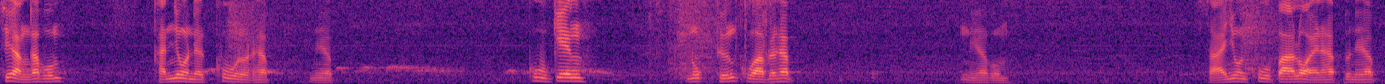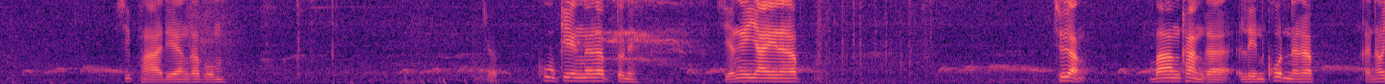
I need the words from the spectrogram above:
เชื่องครับผม ขันโยนเนี่ยคู่เลยครับนี่ครับคู่เก่งนุกถึงขวบเลยครับ นี่ครับผมสสายโยนคู่ปลาลอยนะครับ ตัวนี้ครับสิบหาแดงครับผม คู่เก่งนะครับตัวนี้ เสียงใหญ่ๆนะครับ เชื่องบางครั้งก็เลนค้นนะครับขันเท้า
